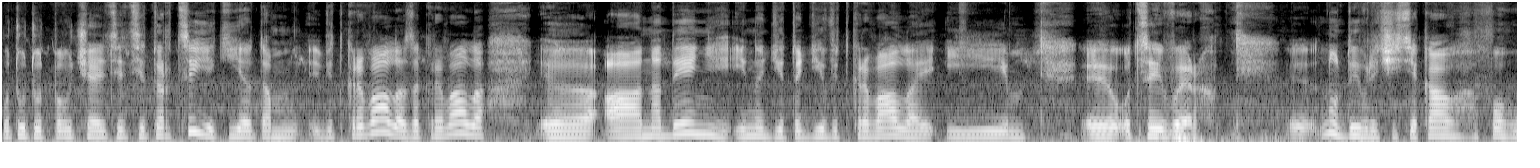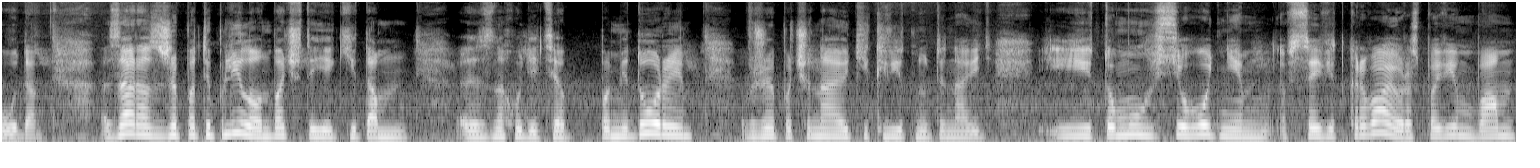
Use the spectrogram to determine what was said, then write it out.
Отут, от, виходить, ці торці, які я там відкривала, закривала, е, а на день іноді тоді відкривала і оцей верх. Ну, дивлячись, яка погода. Зараз вже потепліло, он, бачите, які там е, знаходяться помідори, вже починають і квітнути навіть. І тому сьогодні все відкриваю, розповім вам,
